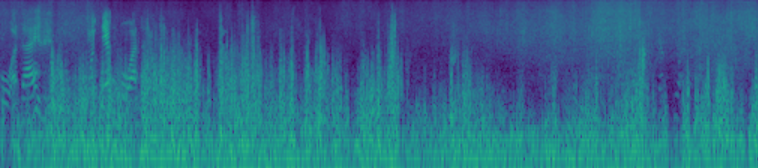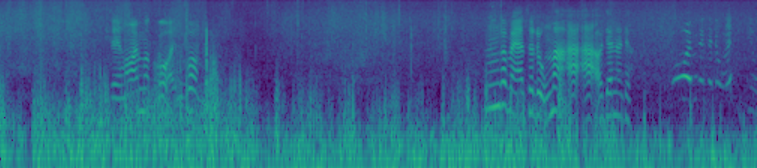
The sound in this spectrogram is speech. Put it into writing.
ปวดได้มันเจ็บปวดแต่ห้อยเมื่อก่อนบ่อืมก็แม่สะดุ้งมาอะอะเอาจันนะเดี๋ยว โอ้ยไม่ได้จะดูเลยสิอยู่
